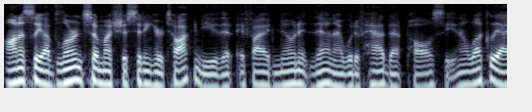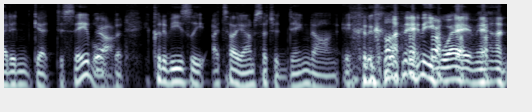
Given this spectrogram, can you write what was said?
honestly, I've learned so much just sitting here talking to you that if I had known it then, I would have had that policy. Now, luckily, I didn't get disabled, Yeah. but it could have easily. I tell you, I'm such a ding dong. It could have gone any way, man.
